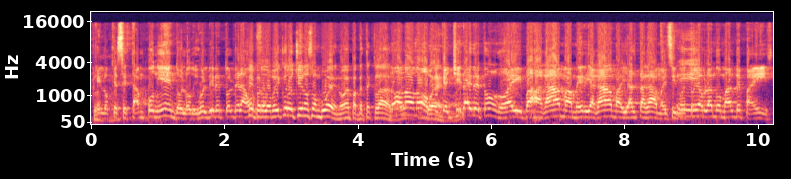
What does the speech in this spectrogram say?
que lo que se están poniendo, lo dijo el director de la Sí, onza. pero los vehículos chinos son buenos, eh, para que esté claro. No, eh, no, no, porque buenos, en China hay de todo, hay baja gama, media gama y alta gama. Es decir, no Sí. estoy hablando mal de país,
